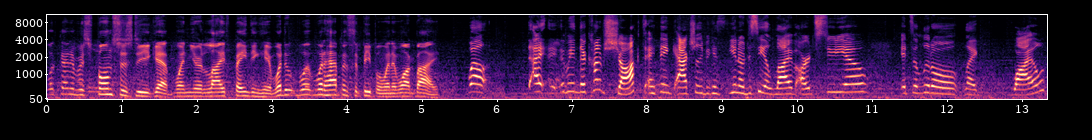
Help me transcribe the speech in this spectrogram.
what kind of responses do you get when you're live painting here? What, what, what happens to people when they walk by? Well, I, I mean, they're kind of shocked, I think, actually, because, you know, to see a live art studio, it's a little, like, wild.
